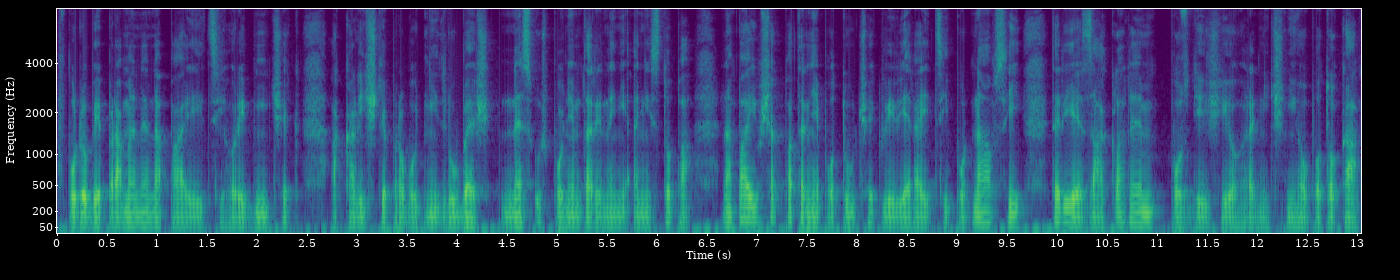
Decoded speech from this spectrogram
v podobě pramene napájejícího rybníček a kalíště pro vodní drůbež. Dnes už po něm tady není ani stopa, napájí však patrně potůček vyvěrající pod návsí, který je základem pozdějšího hraničního potoka.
